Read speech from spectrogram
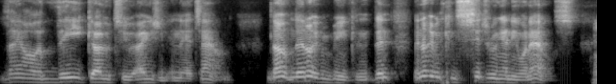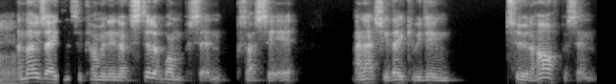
they are the go to agent in their town. No, they're not even being they're, they're not even considering anyone else. Mm. And those agents are coming in at, still at one percent because I see it, and actually they could be doing two and a half percent.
